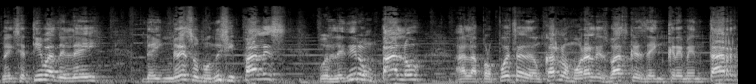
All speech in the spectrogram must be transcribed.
la iniciativa de ley de ingresos municipales, pues le dieron palo a la propuesta de don Carlos Morales Vázquez de incrementar,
